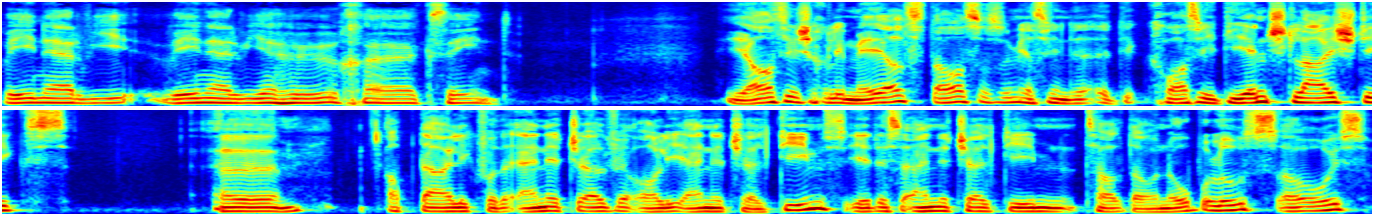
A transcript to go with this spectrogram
wen er wie, wen er wie hoch äh, sehen. Ja, es ist ein bisschen mehr als das. Also wir sind äh, quasi Dienstleistungsabteilung äh, von der NHL für alle NHL-Teams. Jedes NHL-Team zahlt auch einen Obolus an uns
